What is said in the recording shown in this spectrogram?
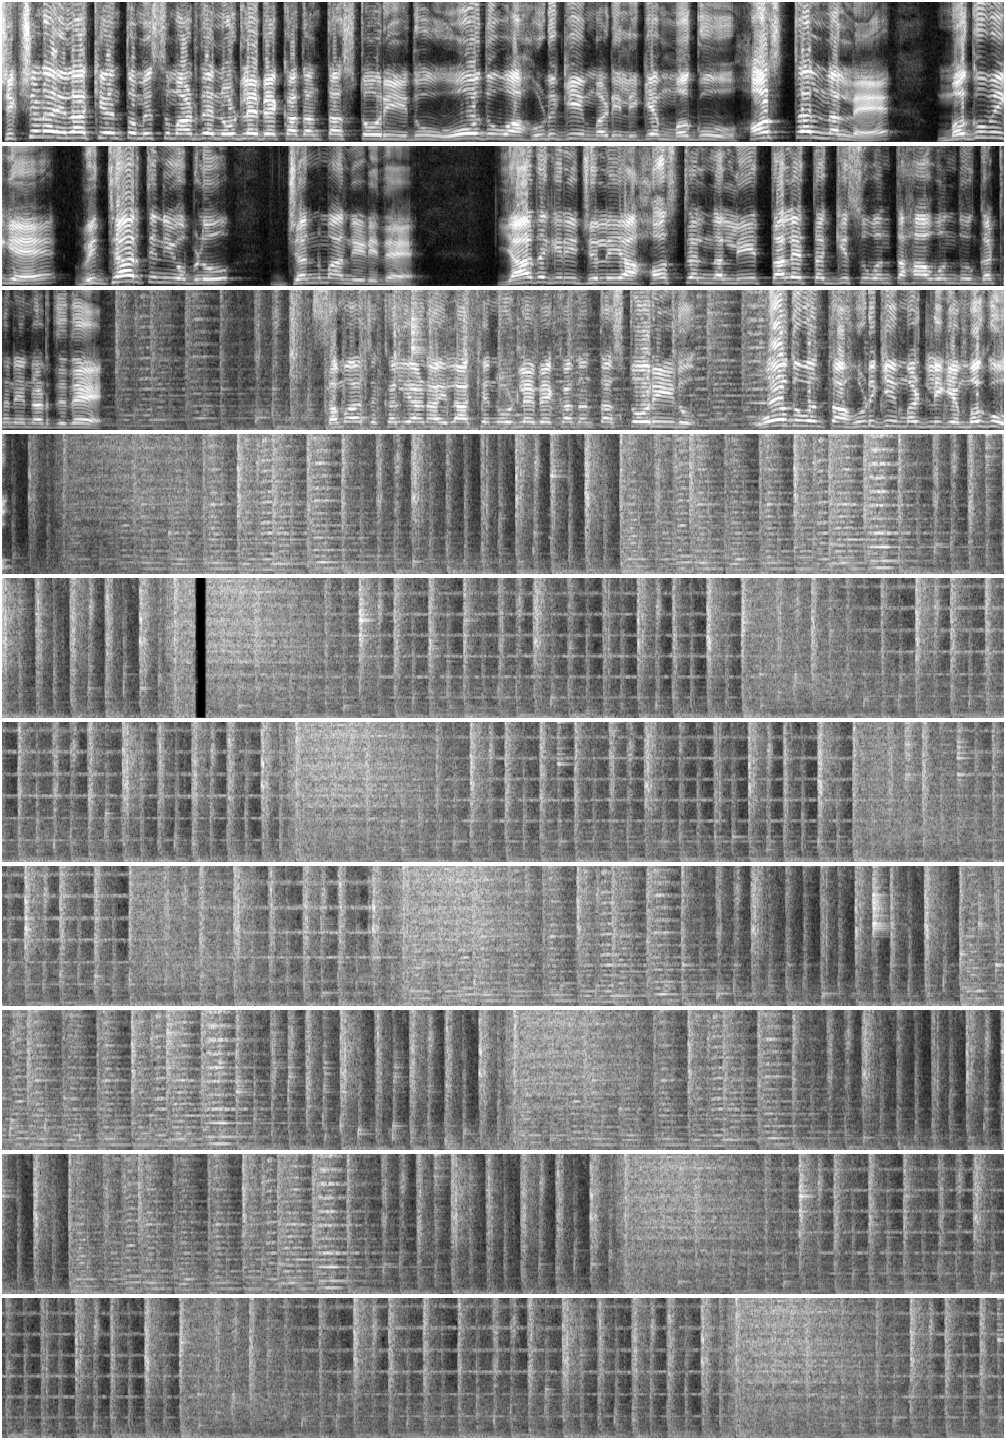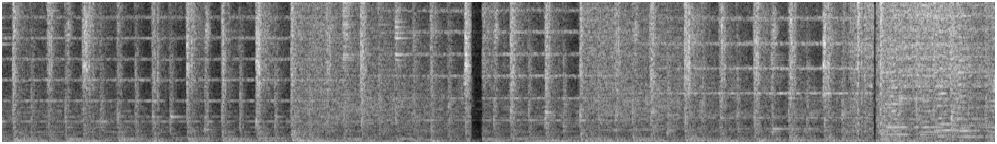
ಶಿಕ್ಷಣ ಇಲಾಖೆ ಅಂತೂ ಮಿಸ್ ಮಾಡದೆ ನೋಡಲೇಬೇಕಾದಂಥ ಸ್ಟೋರಿ ಇದು. ಓದುವ ಹುಡುಗಿ ಮಡಿಲಿಗೆ ಮಗು. ಹಾಸ್ಟೆಲ್ನಲ್ಲೇ ಮಗುವಿಗೆ ವಿದ್ಯಾರ್ಥಿನಿಯೊಬ್ಬಳು ಜನ್ಮ ನೀಡಿದೆ. ಯಾದಗಿರಿ ಜಿಲ್ಲೆಯ ಹಾಸ್ಟೆಲ್ನಲ್ಲಿ ತಲೆ ತಗ್ಗಿಸುವಂತಹ ಒಂದು ಘಟನೆ ನಡೆದಿದೆ. ಸಮಾಜ ಕಲ್ಯಾಣ ಇಲಾಖೆ ನೋಡಲೇಬೇಕಾದಂಥ ಸ್ಟೋರಿ ಇದು. ಓದುವಂತ ಹುಡುಗಿ ಮಡ್ಲಿಗೆ ಮಗು.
